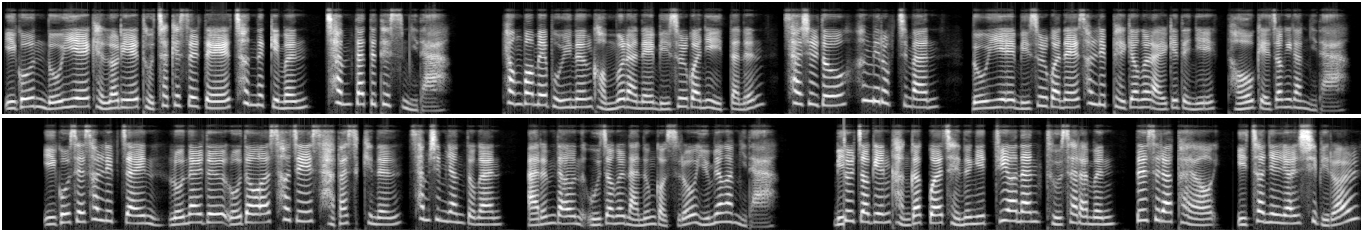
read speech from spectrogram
이곳 노이의 갤러리에 도착했을 때의 첫 느낌은 참 따뜻했습니다. 평범해 보이는 건물 안에 미술관이 있다는 사실도 흥미롭지만 노이의 미술관의 설립 배경을 알게 되니 더욱 애정이 갑니다. 이곳의 설립자인 로날드 로더와 서지 사바스키는 30년 동안 아름다운 우정을 나눈 것으로 유명합니다. 미술적인 감각과 재능이 뛰어난 두 사람은 뜻을 합하여 2001년 11월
